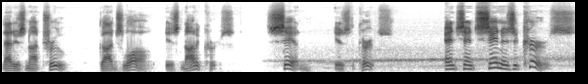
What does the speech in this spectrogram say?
That is not true. God's law is not a curse. Sin is the curse. And since sin is a curse,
